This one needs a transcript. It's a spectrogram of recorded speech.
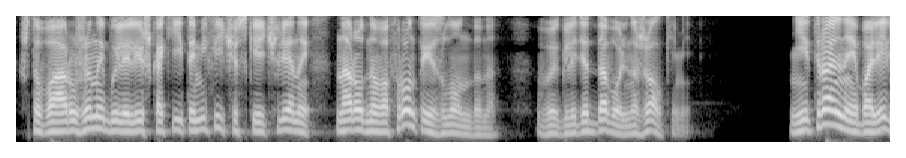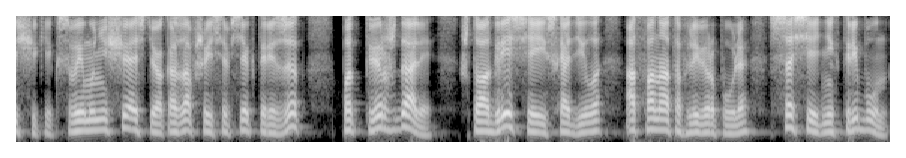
что вооружены были лишь какие-то мифические члены Народного фронта из Лондона, выглядят довольно жалкими. Нейтральные болельщики, к своему несчастью оказавшиеся в секторе Z, подтверждали, что агрессия исходила от фанатов Ливерпуля с соседних трибун,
